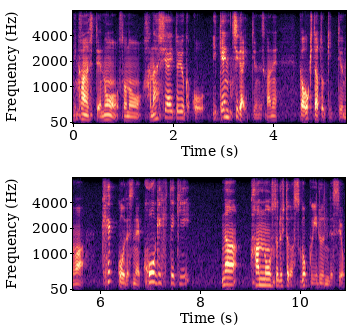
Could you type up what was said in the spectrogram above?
に関してのその話し合いというかこう意見違いっていうんですかねが起きた時っていうのは結構ですね攻撃的な反応する人がすごくいるんですよ。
